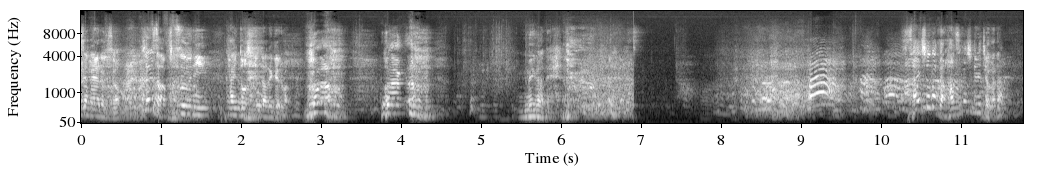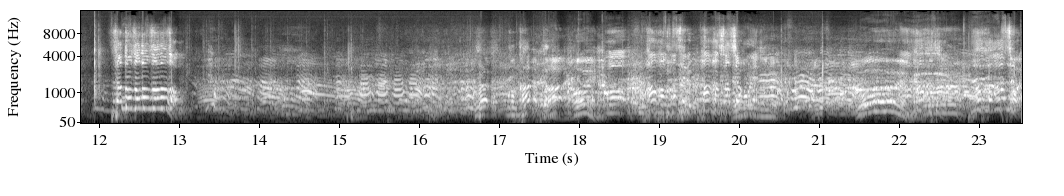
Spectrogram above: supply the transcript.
さんがやるんですよ。大さんは普通に回答していただければ。メガネ。最初だから恥ずかしくなっちゃうかな。さあどうぞどうぞどうぞ。これカット？あおい。あ母させる。母させるこれおい。あすごい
